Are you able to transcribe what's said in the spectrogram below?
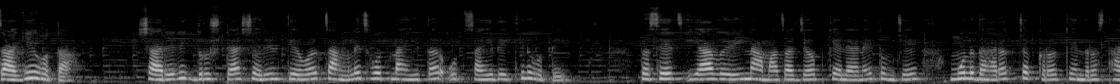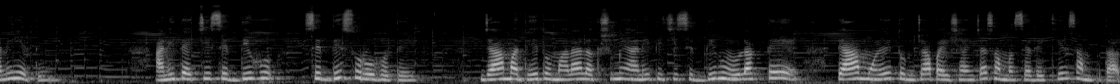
जागे होता शारीरिकदृष्ट्या शरीर केवळ चांगलेच होत नाही तर उत्साही देखील होते. तसेच यावेळी नामाचा जप केल्याने तुमचे मूलधारक चक्र केंद्रस्थानी येते. आणि त्याची सिद्धी हो सिद्धी सुरू होते. ज्यामध्ये तुम्हाला लक्ष्मी आणि तिची सिद्धी मिळू लागते त्यामुळे तुमच्या पैशांच्या समस्या देखील संपतात.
